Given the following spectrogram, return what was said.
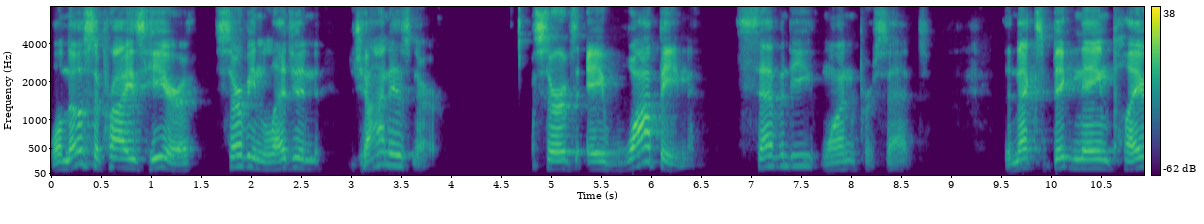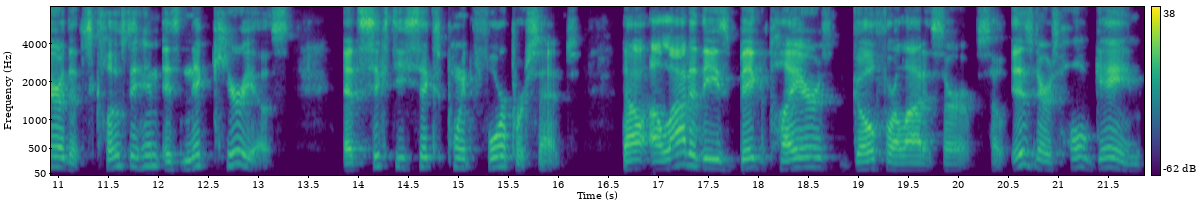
Well, no surprise here, serving legend John Isner serves a whopping 71%. The next big name player that's close to him is Nick Kyrgios at 66.4%. Now, a lot of these big players go for a lot of serves. So Isner's whole game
